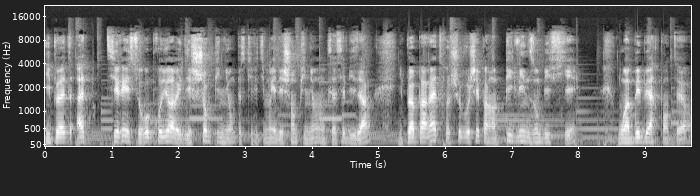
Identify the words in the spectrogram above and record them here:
Il peut être attiré et se reproduire avec des champignons, parce qu'effectivement il y a des champignons, donc c'est assez bizarre. Il peut apparaître chevauché par un piglin zombifié ou un bébé arpenteur.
